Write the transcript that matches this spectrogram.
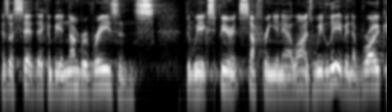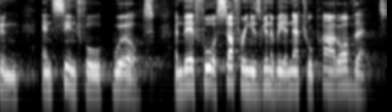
As I said, there can be a number of reasons that we experience suffering in our lives. We live in a broken and sinful world, and therefore suffering is going to be a natural part of that.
